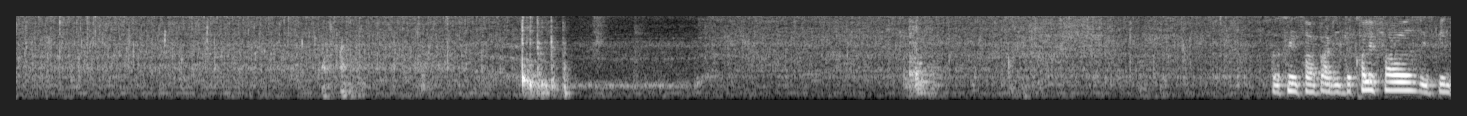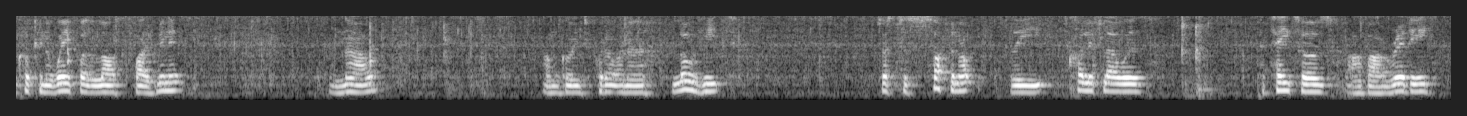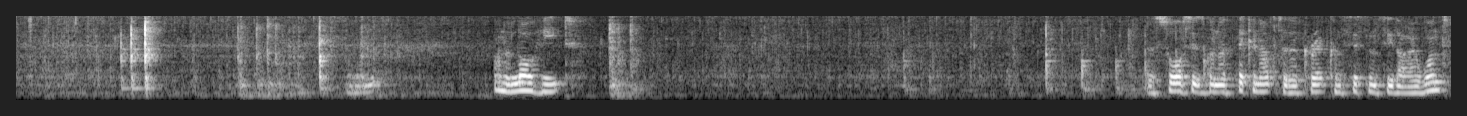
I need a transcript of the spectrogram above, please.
So since I've added the cauliflowers, it's been cooking away for the last five minutes. And now I'm going to put it on a low heat just to soften up the cauliflowers. Potatoes are about ready. So on a low heat the sauce is going to thicken up to the correct consistency that I want.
